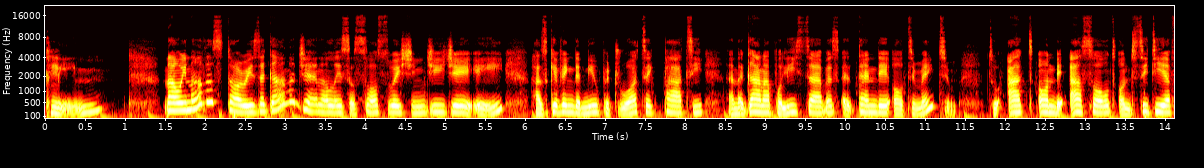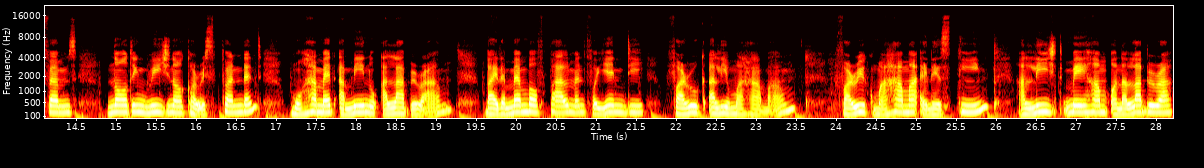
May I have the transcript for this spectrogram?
clean. Now, in other stories, the Ghana Journalists Association GJA has given the New Patriotic Party and the Ghana Police Service a 10 day ultimatum to act on the assault on Citi FM's Northern Regional Correspondent Mohammed Aminu Alabira by the Member of Parliament for Yendi Farouk Ali Mahama. Farouk Mahama and his team unleashed mayhem on Alabira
